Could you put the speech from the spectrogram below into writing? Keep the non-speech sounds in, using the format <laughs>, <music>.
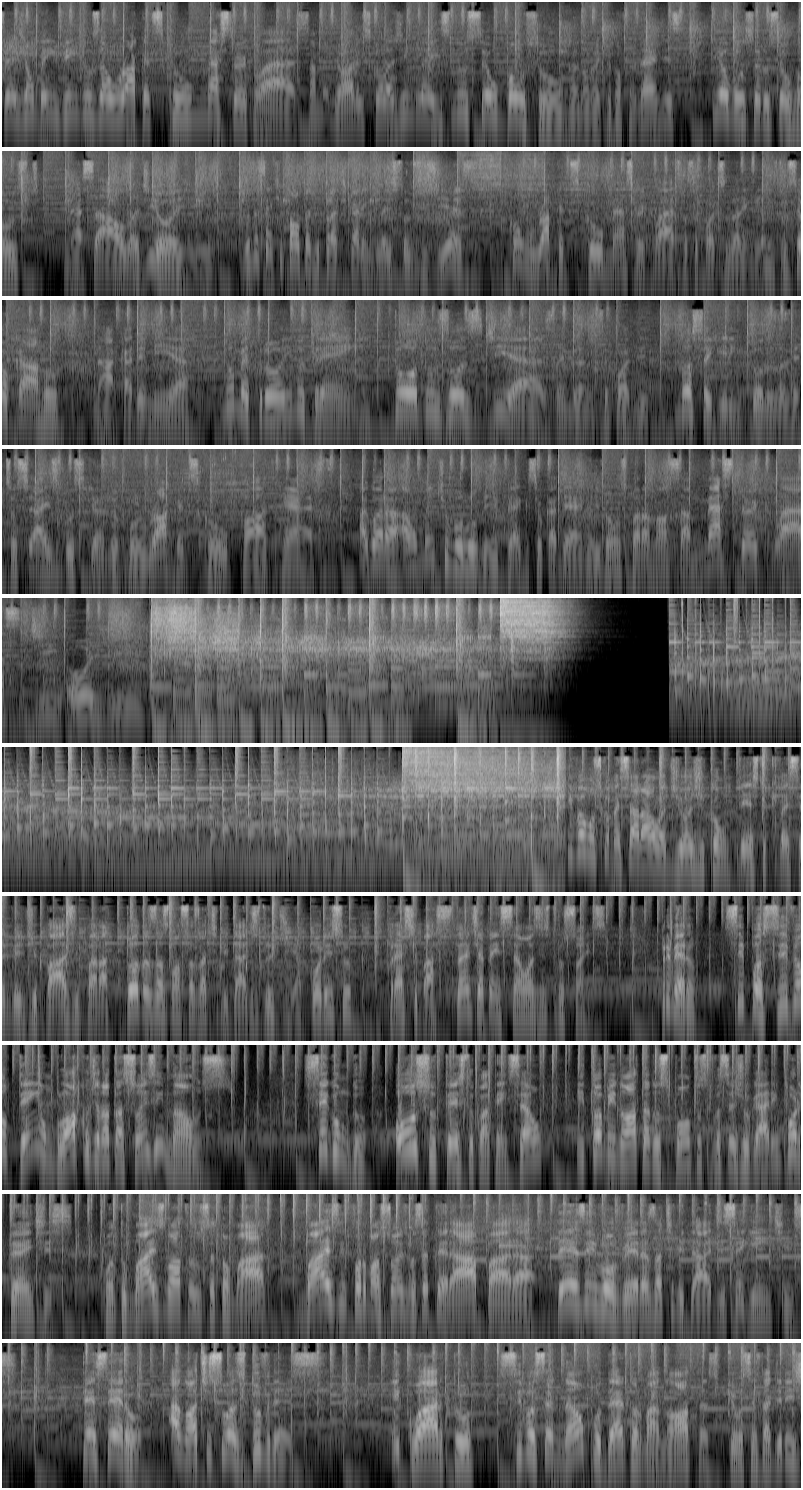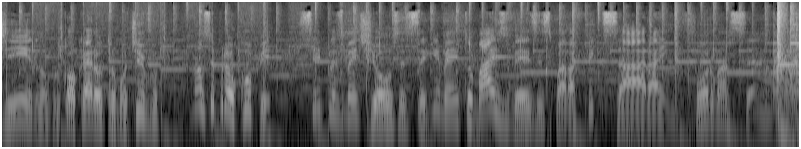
Sejam bem-vindos ao Rocket School Masterclass, a melhor escola de inglês no seu bolso. Meu nome é Kilton Fernandes e eu vou ser o seu host nessa aula de hoje. Você sente falta de praticar inglês todos os dias? Com o Rocket School Masterclass você pode estudar inglês no seu carro, na academia, no metrô e no trem, todos os dias. Lembrando que você pode nos seguir em todas as redes sociais buscando por Rocket School Podcast. Agora aumente o volume, pegue seu caderno e vamos para a nossa Masterclass de hoje. Vamos começar a aula de hoje com um texto que vai servir de base para todas as nossas atividades do dia. Por isso, preste bastante atenção às instruções. Primeiro, se possível, tenha um bloco de anotações em mãos. Segundo, ouça o texto com atenção e tome nota dos pontos que você julgar importantes. Quanto mais notas você tomar, mais informações você terá para desenvolver as atividades seguintes. Terceiro, anote suas dúvidas. E quarto, se você não puder tomar notas porque você está dirigindo ou por qualquer outro motivo, não se preocupe, simplesmente ouça esse segmento mais vezes para fixar a informação.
